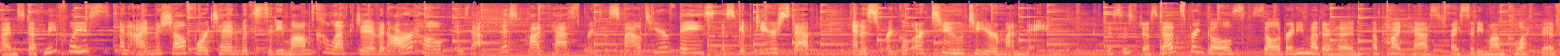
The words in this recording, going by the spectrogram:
I'm Stephanie Fleece. And I'm Michelle Fortin with City Mom Collective. And our hope is that this podcast brings a smile to your face, a skip to your step, and a sprinkle or two to your mundane. This is Just Add Sprinkles Celebrating Motherhood, a podcast by City Mom Collective.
